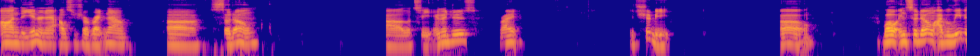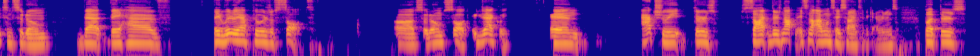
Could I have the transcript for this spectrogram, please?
on the internet, I'll search up right now, uh Sodom uh, let's see, images, right? It should be. Oh. Well, in Sodom, I believe it's in Sodom that they have, they literally have pillars of salt. Uh, Sodom salt, exactly. And actually, there's sci- there's not, it's not, I wouldn't say scientific evidence, but there's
